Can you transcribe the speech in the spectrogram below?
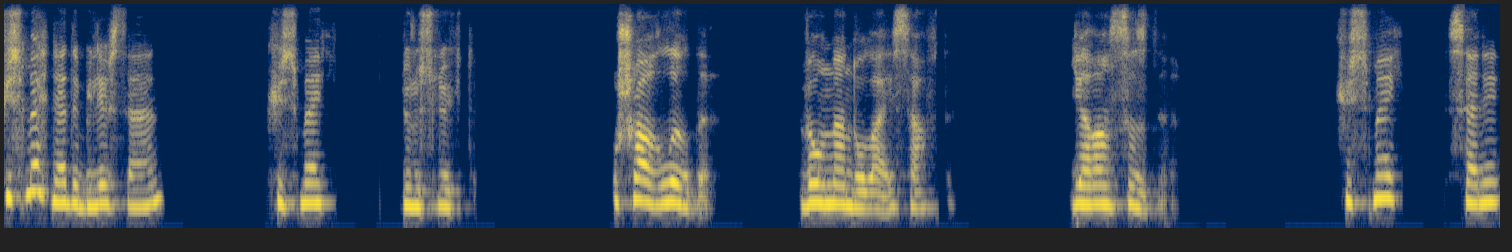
Küsmək nədir bilirsən? Küsmək dürüstlükdür. Uşaqlıqdır və ondan dolayı safdır. Yalansızdır. Küsmək səni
